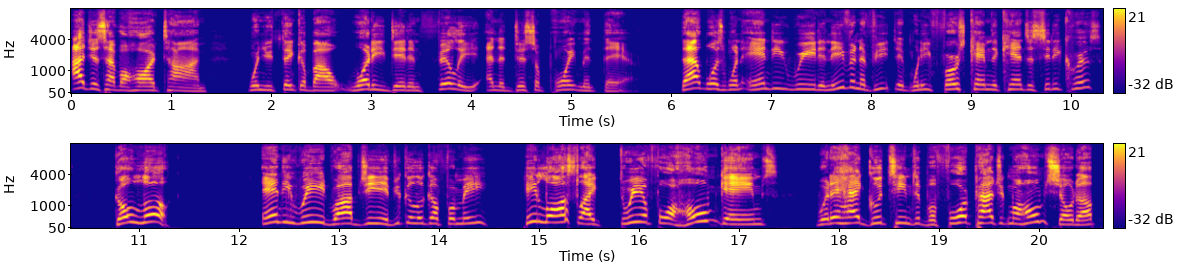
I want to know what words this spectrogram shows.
I just have a hard time when you think about what he did in Philly and the disappointment there. That was when Andy Reid, and even if he when he first came to Kansas City, Chris, go look. Andy Reid, Rob G, if you could look up for me, he lost like three or four home games where they had good teams before Patrick Mahomes showed up.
